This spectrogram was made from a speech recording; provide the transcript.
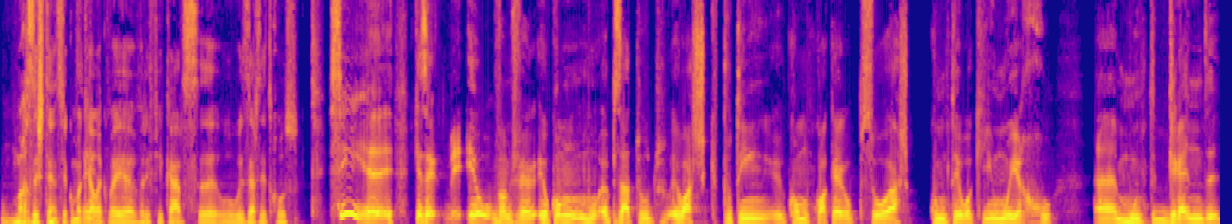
uma resistência como Sim. aquela que veio a verificar-se o exército russo? Sim, é, quer dizer, eu, vamos ver, eu como, apesar de tudo, eu acho que Putin, como qualquer pessoa, acho que cometeu aqui um erro uh, muito grande,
